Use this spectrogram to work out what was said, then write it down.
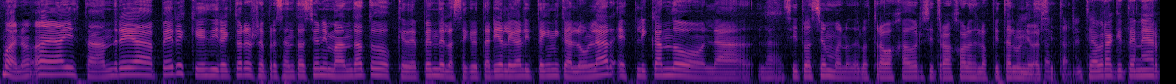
Bueno, ahí está. Andrea Pérez, que es directora de representación y mandato que depende de la Secretaría Legal y Técnica de la UNLAR, explicando la, situación bueno, de los trabajadores y trabajadoras del hospital universitario. Te habrá que tener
